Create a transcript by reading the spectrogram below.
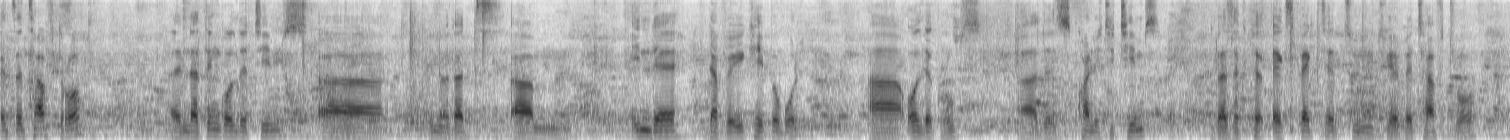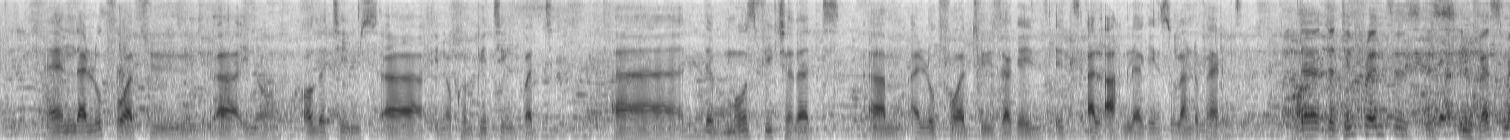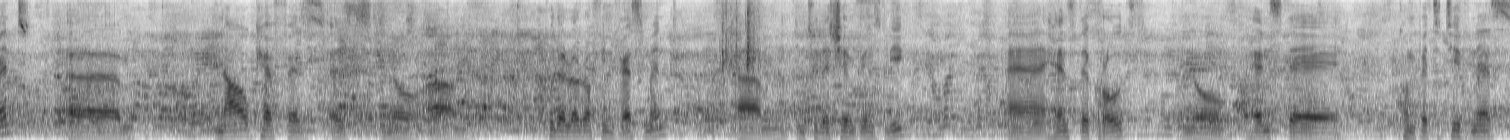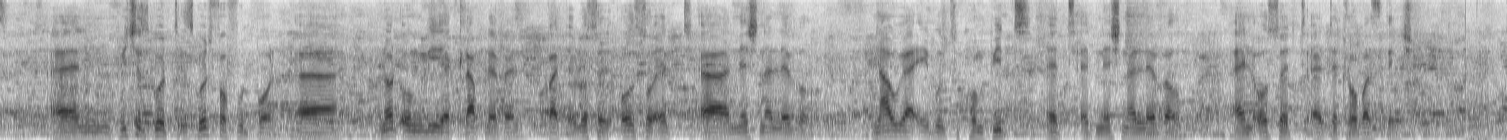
it's a tough draw, and I think all the teams, uh, you know, that um, in there they're very capable. Uh, all the groups, uh, there's quality teams. It was expe- expected to, to have a tough draw, and I look forward to uh, you know all the teams uh, you know competing. But uh, the most fixture that um, I look forward to is against it's Al Ahly against Orlando Pirates. The the difference is, is investment. Um, now CAF has, has you know um, put a lot of investment um, into the Champions League, uh, hence the growth, you know, hence the competitiveness, and which is good. It's good for football, uh, not only at club level, but also also at uh, national level. Now we are able to compete at, at national level and also at, at the global stage.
